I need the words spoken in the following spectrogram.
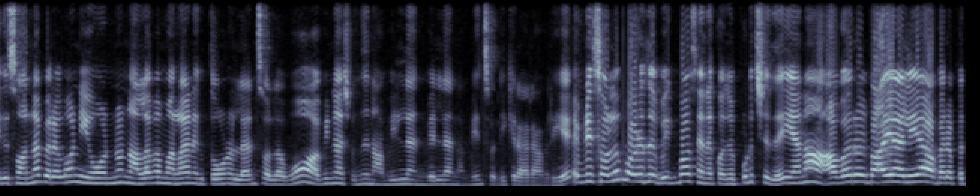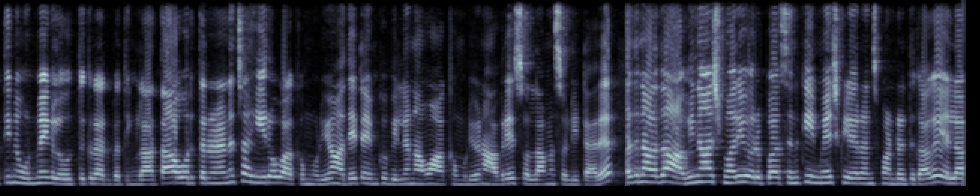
இது சொன்ன பிறகும் நீ ஒன்றும் நல்லவமெல்லாம் எனக்கு தோணலன்னு சொல்லவும் அவினாஷ் வந்து நான் வில்லன் வில்லன் அப்படின்னு சொல்லிக்கிறாரு அவரையே இப்படி சொல்லும் பொழுது பிக் பாஸ் எனக்கு கொஞ்சம் பிடிச்சது. ஏன்னா அவர் வாயாலேயே அவரை பத்தின உண்மைகளை ஒத்துக்கிறாரு பாத்தீங்களா? தான் ஒருத்தர் நினைச்சா ஹீரோவா ஆக்க முடியும் அதே டைமுக்கு வில்லனாவும் ஆக்க முடியும்னு அவரே சொல்லாம சொல்லிட்டாரு. அதனாலதான் அவினாஷ் மாதிரி ஒரு பர்சனுக்கு இமேஜ் கிளியரன்ஸ் பண்றதுக்காக எல்லா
